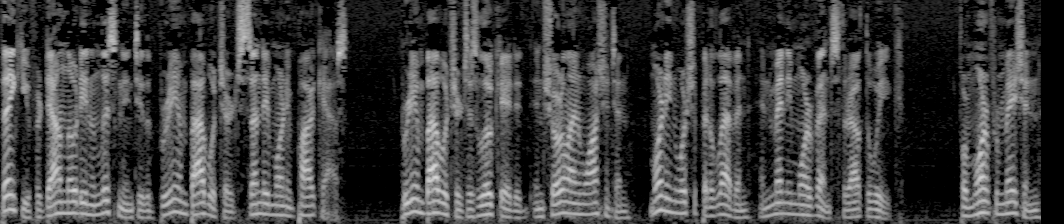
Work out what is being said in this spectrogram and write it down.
Thank you for downloading and listening to the Berean Bible Church Sunday Morning Podcast. Berean Bible Church is located in Shoreline, Washington, morning worship at 11, and many more events throughout the week. For more information,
